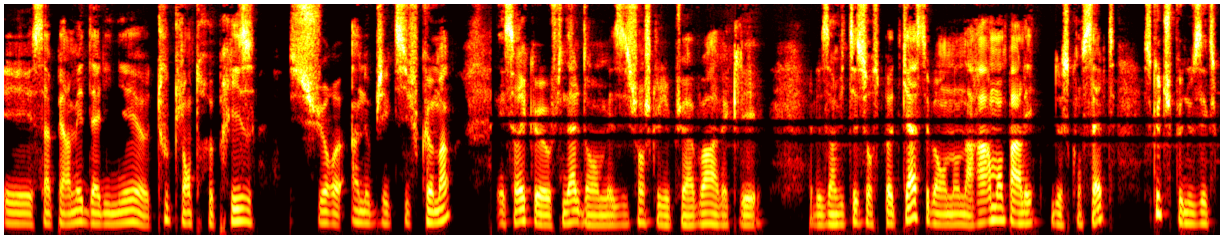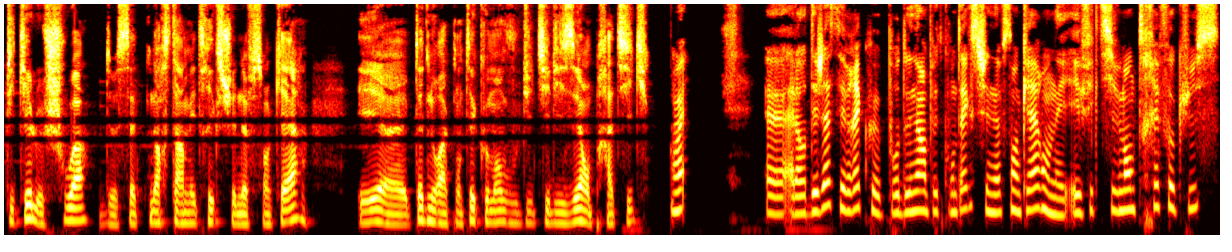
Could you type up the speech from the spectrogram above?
et ça permet d'aligner euh, toute l'entreprise sur un objectif commun. Et c'est vrai qu'au final, dans mes échanges que j'ai pu avoir avec les, les invités sur ce podcast, eh ben, on en a rarement parlé de ce concept. Est-ce que tu peux nous expliquer le choix de cette North Star Metrics chez 900 Care et euh, peut-être nous raconter comment vous l'utilisez en pratique? Euh, alors déjà, c'est vrai que pour donner un peu de contexte, chez 900 Care, on est effectivement très focus.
